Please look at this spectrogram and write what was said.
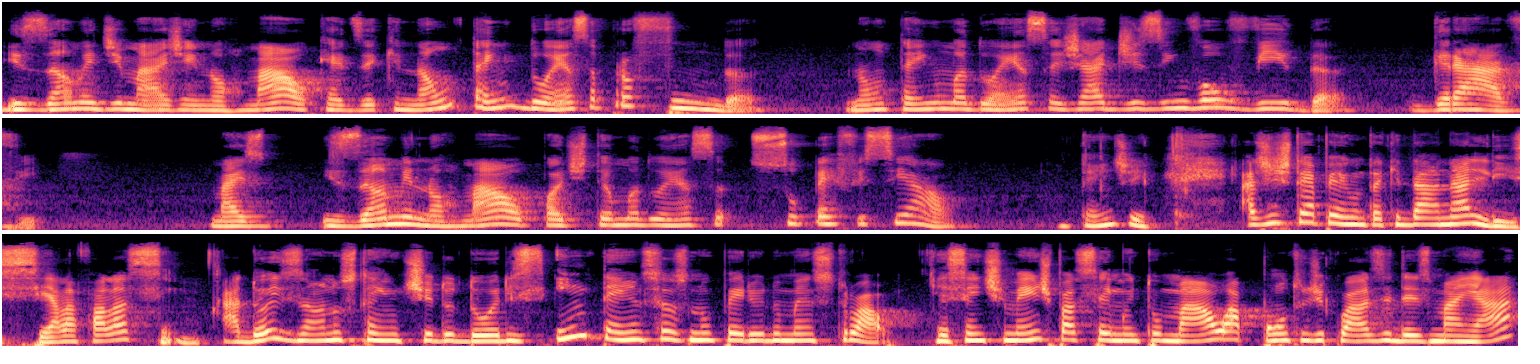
Exame de imagem normal quer dizer que não tem doença profunda, não tem uma doença já desenvolvida, grave. Mas exame normal pode ter uma doença superficial. Entendi. A gente tem a pergunta aqui da Analice. Ela fala assim: há dois anos tenho tido dores intensas no período menstrual. Recentemente passei muito mal a ponto de quase desmaiar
